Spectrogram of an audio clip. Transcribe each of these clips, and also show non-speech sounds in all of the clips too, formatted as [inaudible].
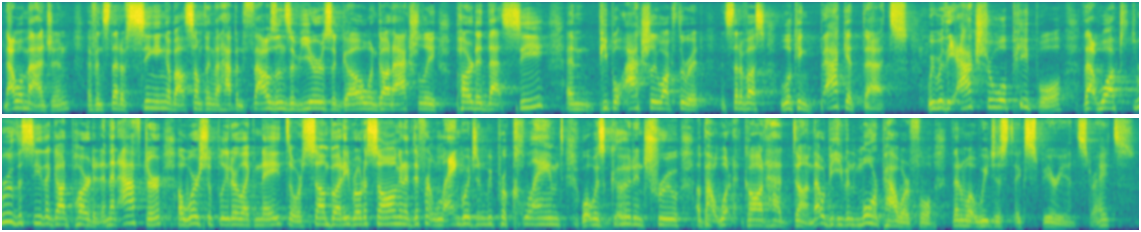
Now imagine if instead of singing about something that happened thousands of years ago when God actually parted that sea and people actually walked through it, instead of us looking back at that, we were the actual people that walked through the sea that God parted. And then after, a worship leader like Nate or somebody wrote a song in a different language and we proclaimed what was good and true about what God had done. That would be even more powerful than what we just experienced, right?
